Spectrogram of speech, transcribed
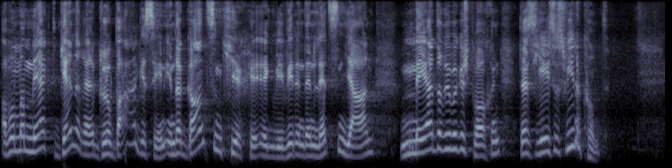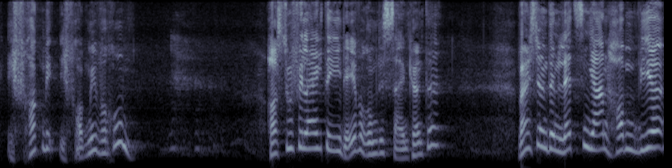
Aber man merkt generell, global gesehen, in der ganzen Kirche irgendwie wird in den letzten Jahren mehr darüber gesprochen, dass Jesus wiederkommt. Ich frage mich, ich frag mich, warum? Hast du vielleicht eine Idee, warum das sein könnte? Weißt du, in den letzten Jahren haben wir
